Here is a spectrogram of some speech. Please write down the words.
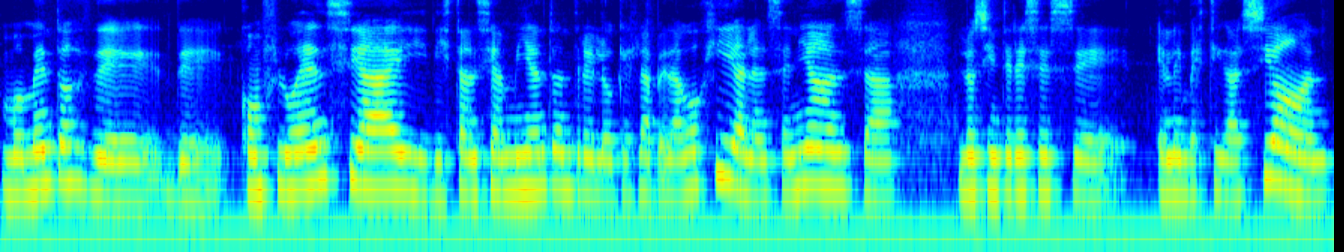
momentos de, confluencia y distanciamiento entre lo que es la pedagogía, la enseñanza, los intereses eh, en la investigación,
